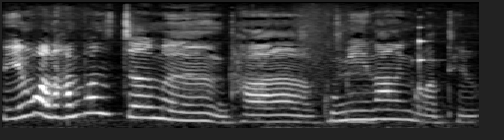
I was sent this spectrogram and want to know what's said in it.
이건 한 번쯤은 다 고민하는 것 같아요.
